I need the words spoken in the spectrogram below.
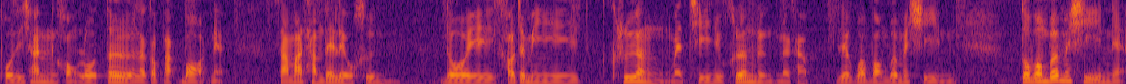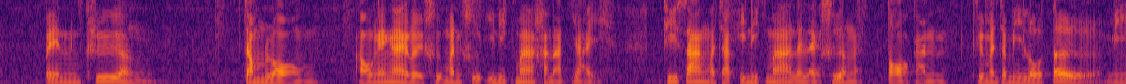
โพซิชันของโรเตอร์แล้วก็ปลั๊กบอร์ดเนี่ยสามารถทำได้เร็วขึ้น โดยเขาจะมีเครื่องแมชชีนอยู่เครื่องหนึ่งนะครับ เรียกว่า Bomber Machine ตัว Bomber Machine เนี่ยเป็นเครื่องจำลองเอาง่าย ๆ เลยคือมันคือ Enigma ขนาดใหญ่ ที่สร้างมาจาก Enigma หลาย ๆ เครื่องอะต่อกัน คือมันจะมีโรเตอร์มี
